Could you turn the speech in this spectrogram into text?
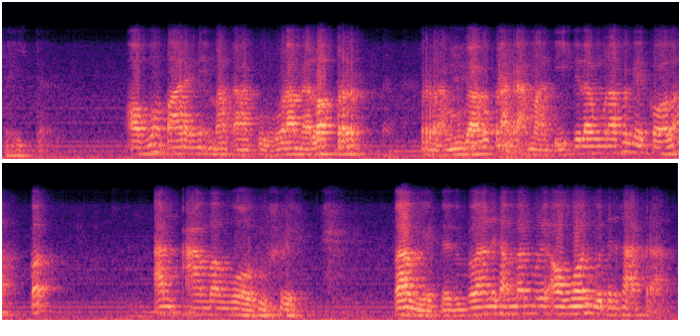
sehingga Allah paling nikmat aku orang melok per perang muga aku perang gak mati. Istilah munafik ya kola kot an ama wahu paham ya? Jadi sampai mulai itu bukan sakral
